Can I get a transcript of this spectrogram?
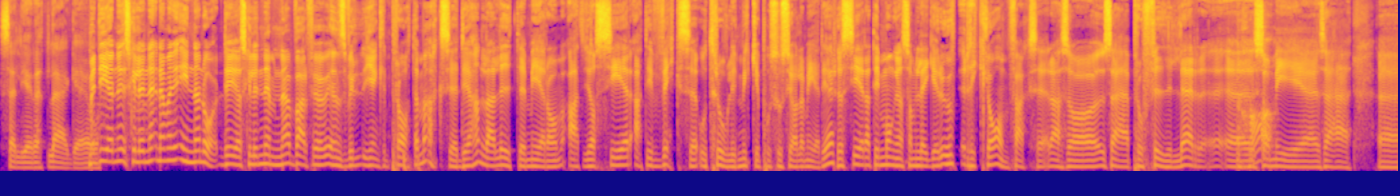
sälja i rätt läge. Och... Men det jag skulle, nej, men innan då, det jag skulle nämna varför jag ens vill egentligen prata med aktier, det handlar lite mer om att jag ser att det växer otroligt mycket på sociala medier. Jag ser att det är många som lägger upp reklam för aktier, alltså så här profiler eh, som är så här eh,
